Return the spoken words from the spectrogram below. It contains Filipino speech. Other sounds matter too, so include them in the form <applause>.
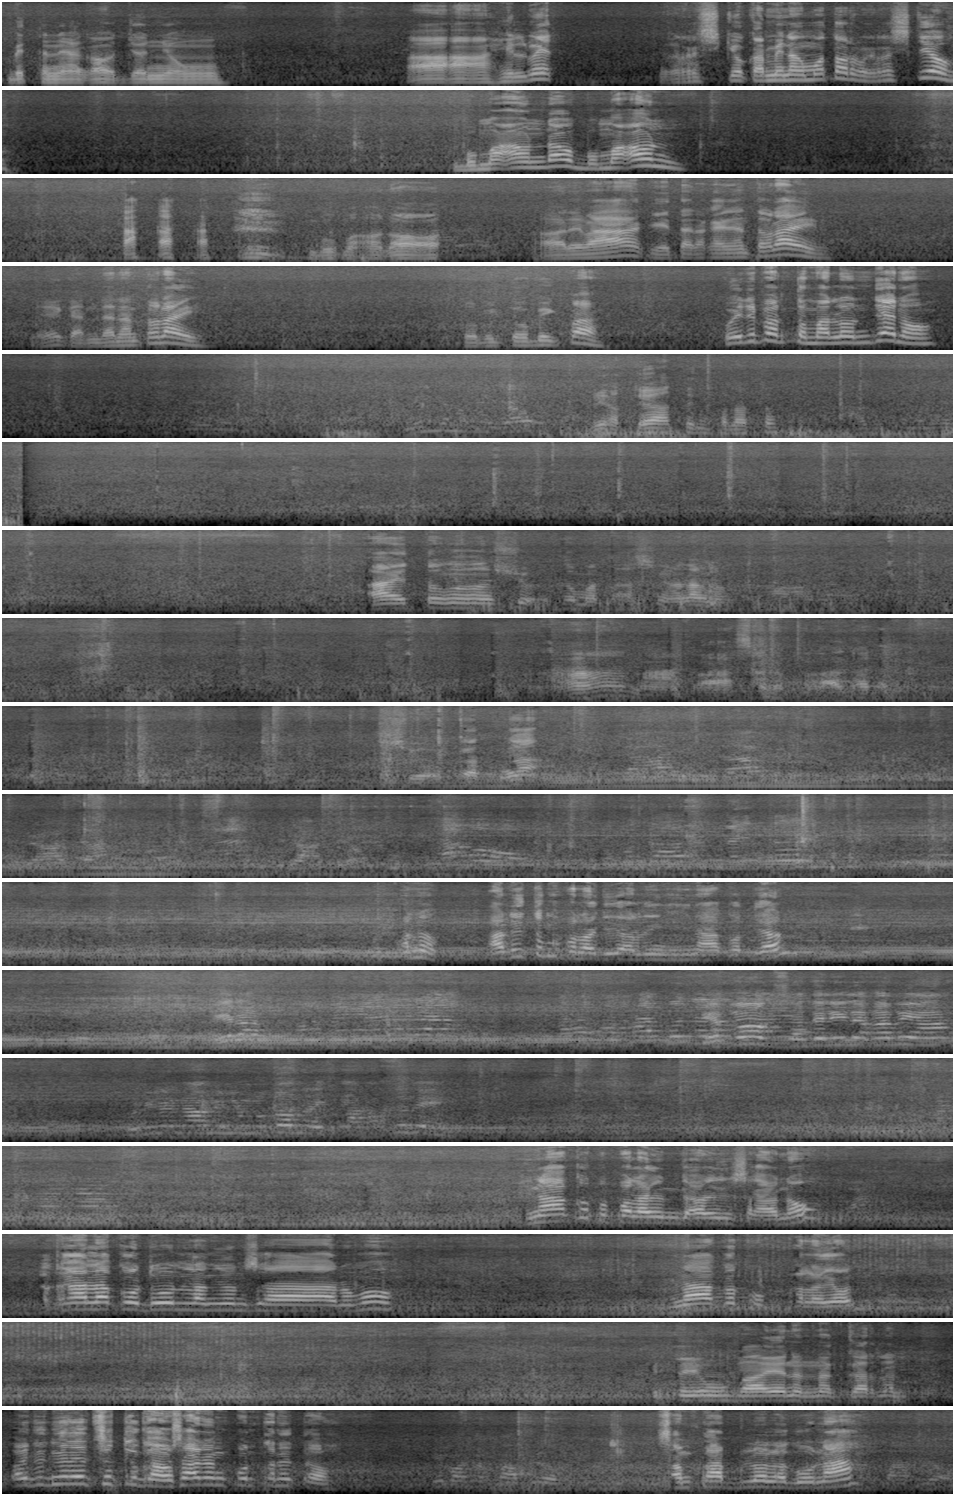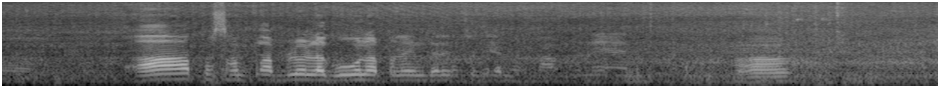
Bit na niya dyan yung ah, helmet. Rescue kami ng motor, rescue. Bumaon daw, bumaon. <laughs> bumaon, oo. Ah, di ba? Kita na kayo ng tulay. Eh, ganda ng tulay. Tubig-tubig pa. Pwede pang tumalon dyan, oh. Hindi, ati-atin pala to. Ah, itong shoot, ito mataas nga lang, no? Ah, nakakasarap na agad. Shortcut nga. Ano? Ah, dito mo palagi aling hinakot yan? Kaya lang. Kaya Bog, sandali lang kami ha. Kunin na namin yung motor, naitakap dun eh. Hinakot pa pala yun galing sa ano? Akala ko doon lang yun sa ano mo. Hinakot pa pala yun. Ito yung bayan ng Nagkarlan. Ay, di niretso to ka. Saan ang punta nito? Di ba sa Pablo? San Pablo, Laguna? Pablo, oh. Ah, pa San Pablo, Laguna pala yung diretso dyan. Pablo na yan. Ah.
